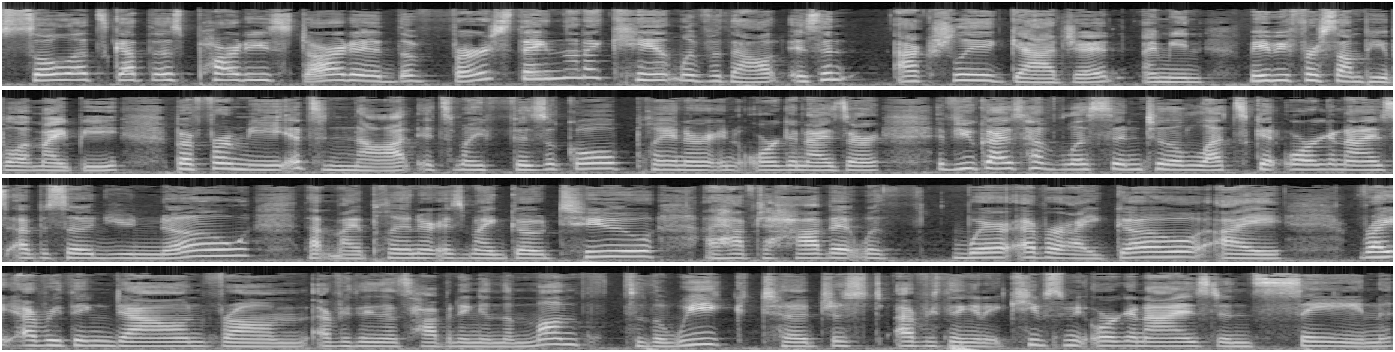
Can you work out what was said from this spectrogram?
So let's get this party started. The first thing that I can't live without isn't actually a gadget. I mean, maybe for some people it might be, but for me it's not. It's my physical planner and organizer. If you guys have listened to the Let's Get Organized episode, you know that my planner is my go to. I have to have it with wherever I go. I write everything down from everything that's happening in the month to the week to just everything, and it keeps me organized and sane.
